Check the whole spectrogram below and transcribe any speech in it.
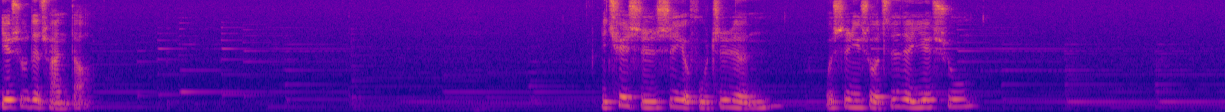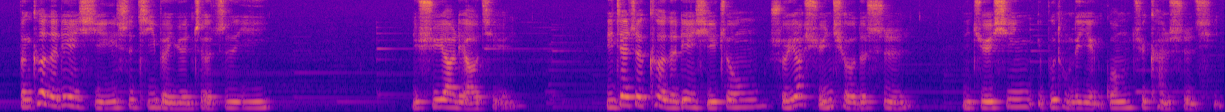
耶稣的传道，你确实是有福之人。我是你所知的耶稣。本课的练习是基本原则之一。你需要了解，你在这课的练习中所要寻求的是，你决心以不同的眼光去看事情。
